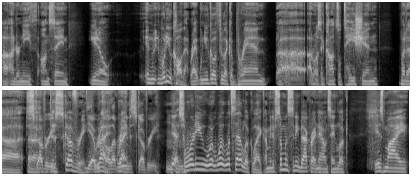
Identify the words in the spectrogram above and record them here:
uh, underneath on saying, you know, and what do you call that, right? When you go through like a brand, uh, I don't want to say consultation, but uh, Discovery. uh, discovery. yeah we right, call that brand right. discovery Yeah. So where do you what, what what's that look like? I mean, if someone's sitting back right now and saying, "Look, is my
